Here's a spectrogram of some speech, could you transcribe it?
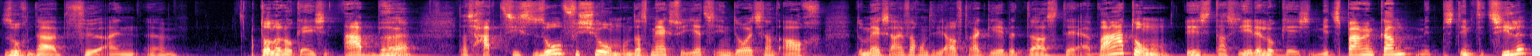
suchen dafür ein ähm, tolle Location. Aber das hat sich so verschoben und das merkst du jetzt in Deutschland auch. Du merkst einfach unter die Auftraggeber, dass der Erwartung ist, dass jede Location mitsparen kann mit bestimmten Zielen.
